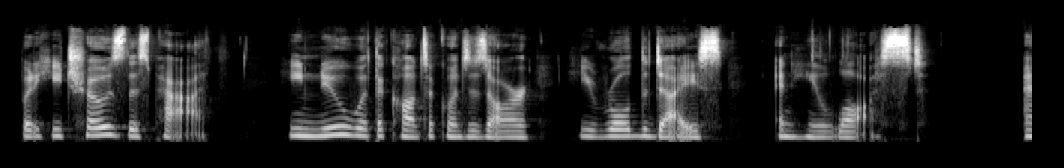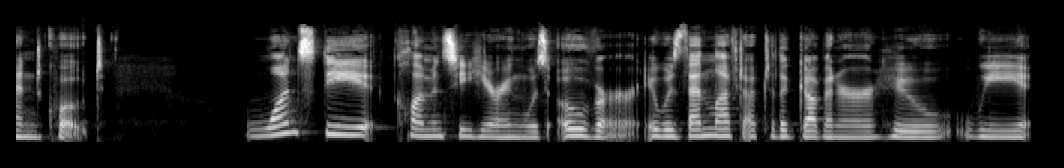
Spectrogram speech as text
but he chose this path. He knew what the consequences are, he rolled the dice, and he lost. End quote. Once the clemency hearing was over, it was then left up to the governor, who we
